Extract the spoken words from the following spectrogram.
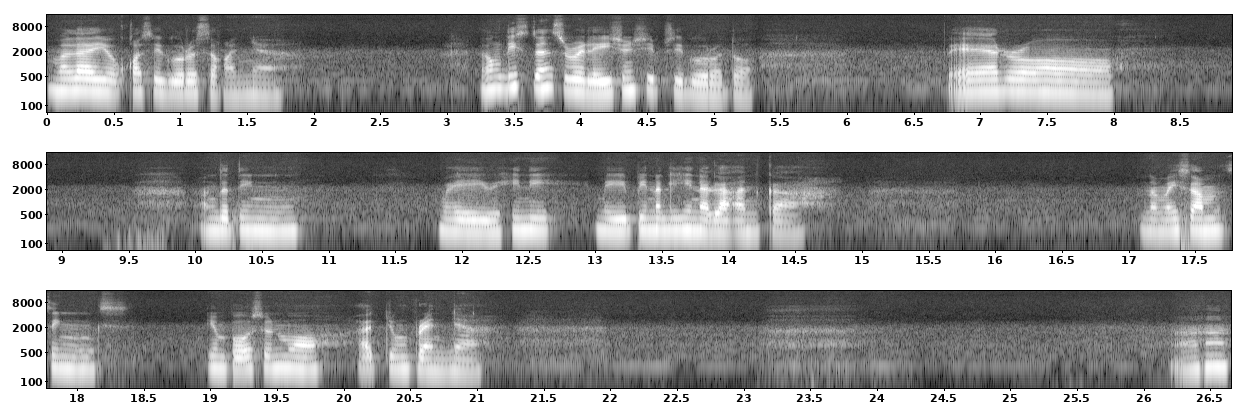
malayo ka siguro sa kanya. Long distance relationship siguro to. Pero, ang dating may hini, may pinaghihinalaan ka na may something yung person mo at yung friend niya. Aha.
